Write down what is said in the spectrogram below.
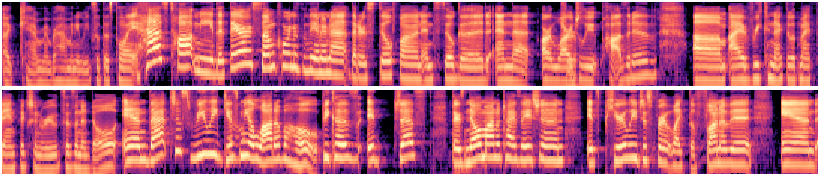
I can't remember how many weeks at this point has taught me that there are some corners of the internet that are still fun and still good and that are largely positive. Um, I've reconnected with my fan fiction roots as an adult, and that just really gives me a lot of hope because it just there's no monetization. It's purely just for like the fun of it, and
